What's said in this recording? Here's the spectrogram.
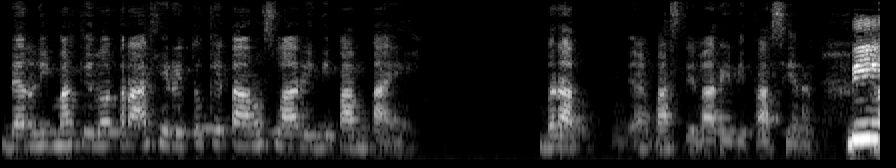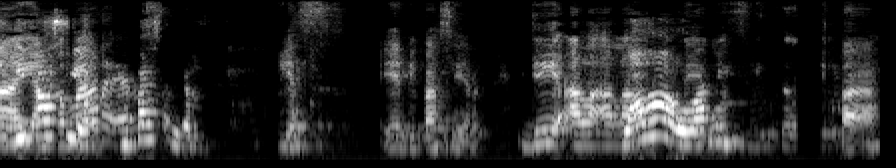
dan 5 kilo terakhir itu kita harus lari di pantai. berat yang pasti lari di pasir. Di, nah, di yang pasir, kemarin, di pasir. Yes, ya di pasir. Jadi ala-ala Wow, Baywatch gitu kita.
